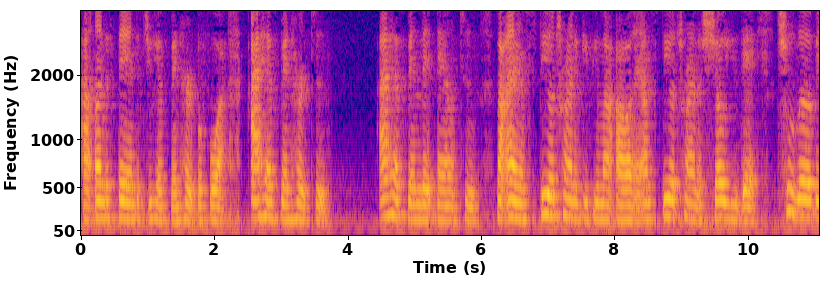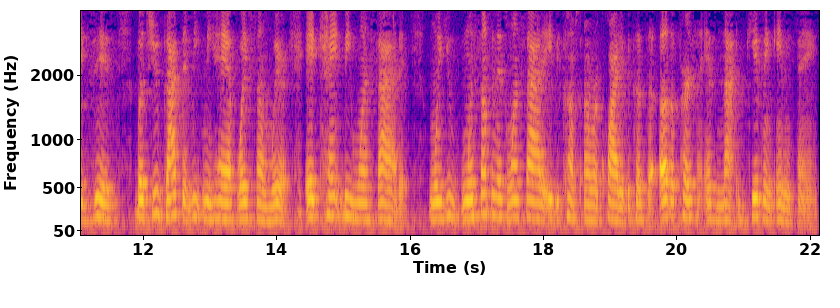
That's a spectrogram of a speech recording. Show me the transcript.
I understand that you have been hurt before. I have been hurt too. I have been let down too. But I am still trying to give you my all and I'm still trying to show you that true love exists. But you got to meet me halfway somewhere. It can't be one sided. When you when something is one sided, it becomes unrequited because the other person is not giving anything.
